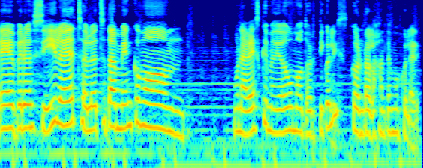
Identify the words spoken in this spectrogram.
Eh, pero sí, lo he hecho. Lo he hecho también como mm, una vez que me dio como tortícolis con relajantes musculares.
